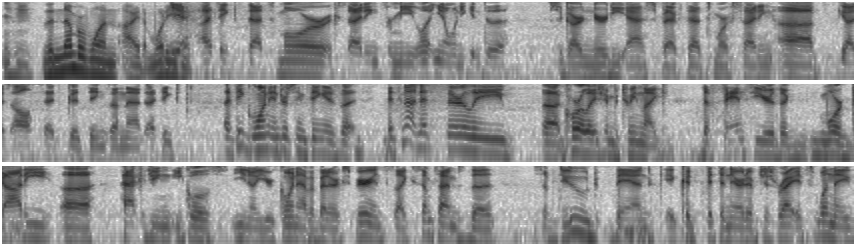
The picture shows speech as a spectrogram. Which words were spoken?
Mhm. the number one item. What do you yeah, think? I think that's more exciting for me. Well, you know, when you get into the cigar nerdy aspect, that's more exciting. Uh, you guys all said good things on that. I think, I think one interesting thing is that it's not necessarily a correlation between like the fancier, the more gaudy uh, packaging equals you know you're going to have a better experience. Like sometimes the subdued band it could fit the narrative just right. It's when they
